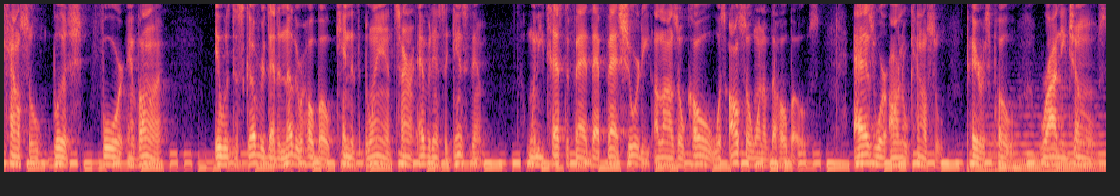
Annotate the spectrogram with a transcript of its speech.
Council, Bush, Ford, and Vaughn, it was discovered that another hobo, Kenneth Bland, turned evidence against them when he testified that Fat Shorty, Alonzo Cole, was also one of the hobos, as were Arnold Council, Paris Poe, Rodney Jones,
